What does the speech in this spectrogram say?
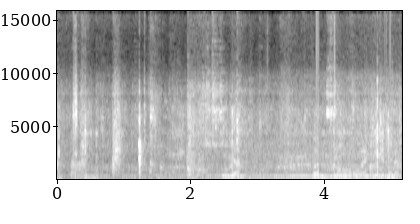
น้ำตาลเจียนบนสูงไว้กินได้แบบ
